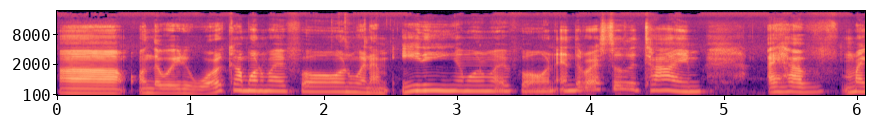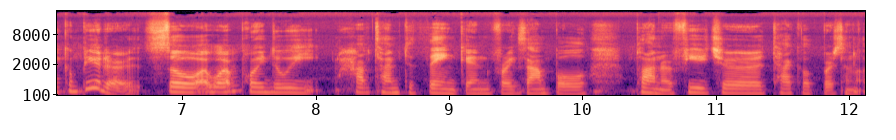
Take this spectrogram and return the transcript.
Uh, on the way to work, I'm on my phone. When I'm eating, I'm on my phone. And the rest of the time, I have my computer. So at what point do we have time to think and, for example, plan our future, tackle personal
